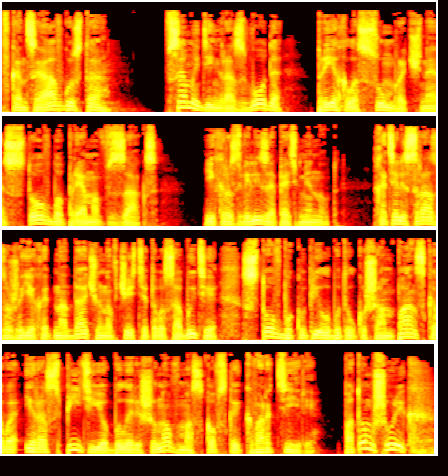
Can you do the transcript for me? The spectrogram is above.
В конце августа, в самый день развода, приехала сумрачная стовба прямо в ЗАГС. Их развели за пять минут. Хотели сразу же ехать на дачу, но в честь этого события стовба купила бутылку шампанского, и распить ее было решено в московской квартире. Потом Шурик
